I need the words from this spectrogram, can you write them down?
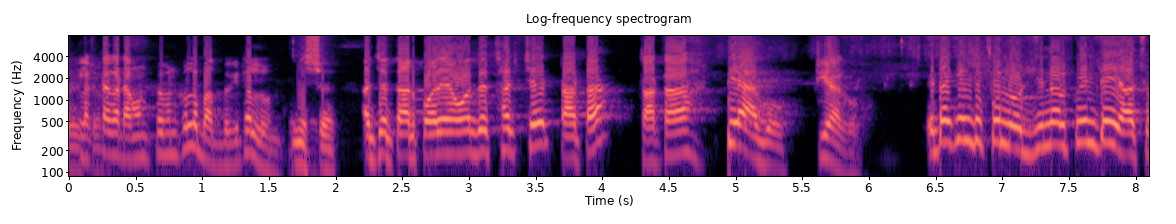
এক লাখ টাকা ডাউন পেমেন্ট করলে বাদ বাকিটা লোন নিশ্চয় আচ্ছা তারপরে আমাদের থাকছে টাটা টাটা পিয়াগো টিয়াগো এটা কিন্তু ফুল অরিজিনাল প্রিন্টেই আছে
